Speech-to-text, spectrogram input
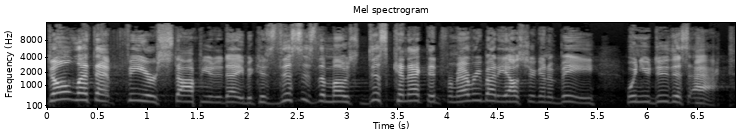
don't let that fear stop you today because this is the most disconnected from everybody else you're going to be when you do this act.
